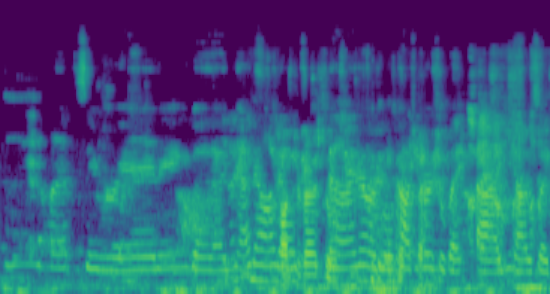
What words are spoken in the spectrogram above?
I'm gonna have to say Reading, but I, yeah, I know, I know. Controversial. No, I know it's a little controversial, but uh, you know, it's like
